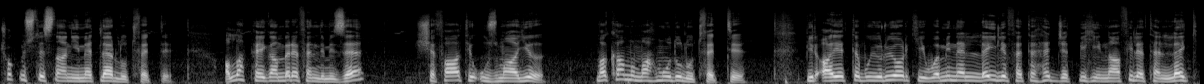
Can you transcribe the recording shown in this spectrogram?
çok müstesna nimetler lütfetti. Allah Peygamber Efendimiz'e şefaati uzmayı, makamı Mahmud'u lütfetti. Bir ayette buyuruyor ki ve minel leyli feteheccet bihi nafileten lek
